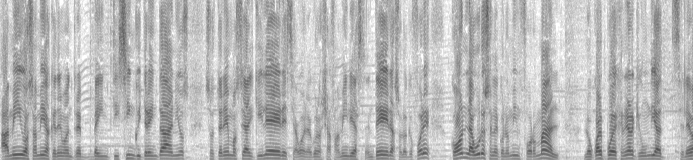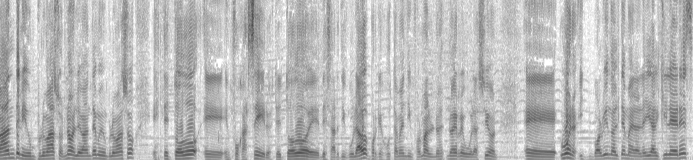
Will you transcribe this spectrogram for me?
amigos, amigas que tenemos entre 25 y 30 años, sostenemos sea alquileres, sea, bueno, algunos ya familias enteras o lo que fuere, con laburos en la economía informal lo cual puede generar que un día se levanten y de un plumazo, nos levantemos de un plumazo esté todo eh, en foja cero, esté todo eh, desarticulado, porque es justamente informal, no, hay regulación. Eh, bueno, y volviendo al tema de la ley de alquileres,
